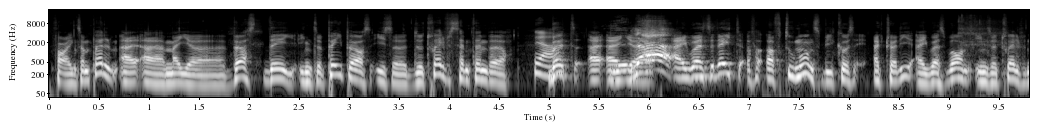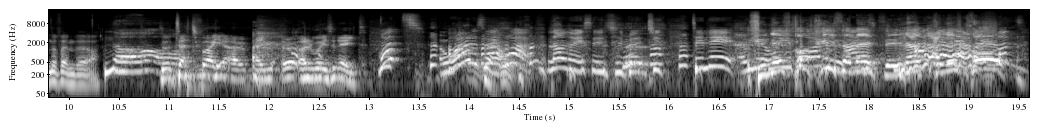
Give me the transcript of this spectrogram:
for example, I, uh, my uh, birthday in the papers is uh, the 12th September. Yeah. But I, I, Yeah. uh, I was late of, of two months because actually I was born in the 12th November. No. So that's why I, I'm always late. What? What does that what? Non, mais c'est, c'est- tu, t'es né. C'est une you escroquerie born- ce mec. C'est une un Ah, escroc.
